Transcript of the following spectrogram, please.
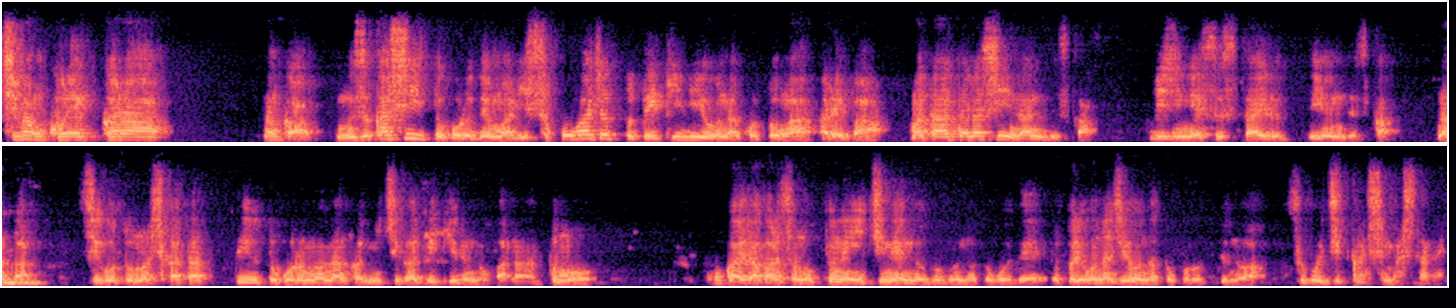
一番これから、なんか難しいところでもあり、そこがちょっとできるようなことがあれば、また新しい何ですか、ビジネススタイルっていうんですか、なんか仕事の仕方っていうところのなんか道ができるのかなとも、今回だからその去年1年の部分のところで、やっぱり同じようなところっていうのはすごい実感しましたね。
